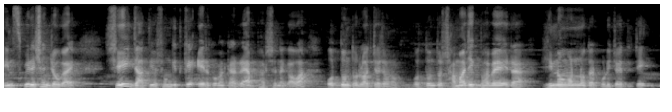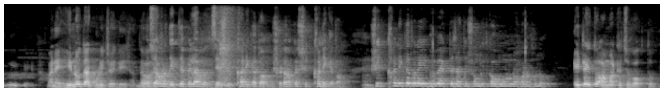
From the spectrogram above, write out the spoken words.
ইন্সপিরেশন যোগায় সেই জাতীয় সঙ্গীতকে এরকম একটা র্যাপ ভার্সনে গাওয়া অত্যন্ত লজ্জাজনক অত্যন্ত সামাজিকভাবে এটা হীনমন্যতার পরিচয় দিতে মানে হীনতার পরিচয় দিয়ে। আমরা দেখতে পেলাম যে শিক্ষা নিকেতন সেটাও একটা শিক্ষা নিকেতন শিক্ষা নিকেতনে এইভাবে একটা জাতীয় সঙ্গীতকে অবমাননা করা হলো? এটাই তো আমার কাছে বক্তব্য।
